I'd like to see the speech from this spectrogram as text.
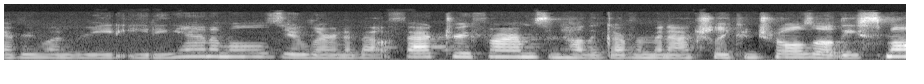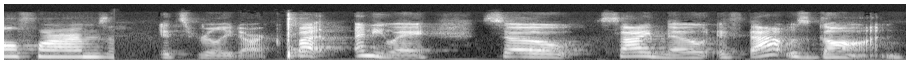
everyone read Eating Animals. You learn about factory farms and how the government actually controls all these small farms. It's really dark. But anyway, so side note if that was gone,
